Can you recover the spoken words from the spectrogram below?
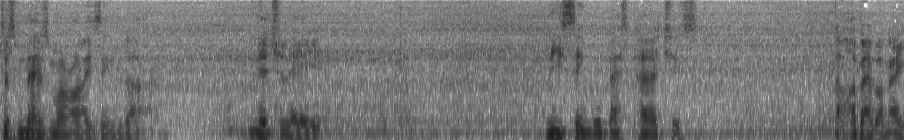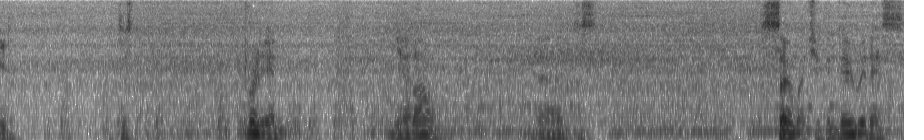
Just mesmerizing that literally the single best purchase that I've ever made. Just brilliant, you know. Uh, just so much you can do with this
